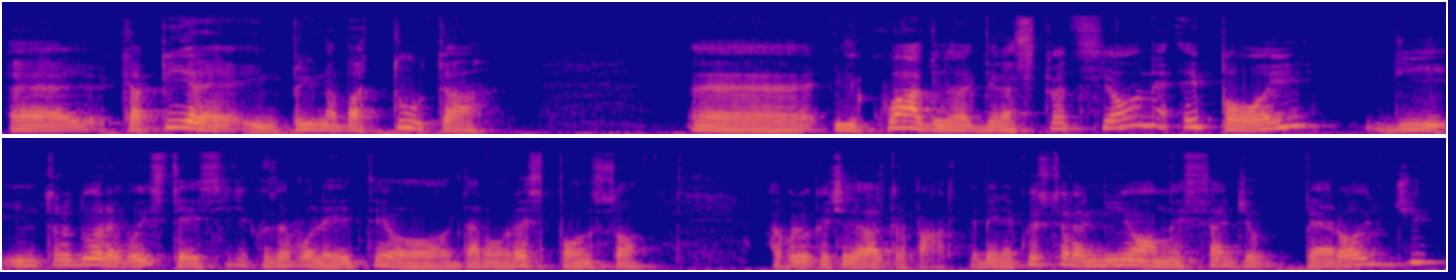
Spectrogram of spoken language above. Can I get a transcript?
eh, capire in prima battuta eh, il quadro della situazione e poi di introdurre voi stessi che cosa volete o dare un responso a quello che c'è dall'altra parte. Bene, questo era il mio messaggio per oggi.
